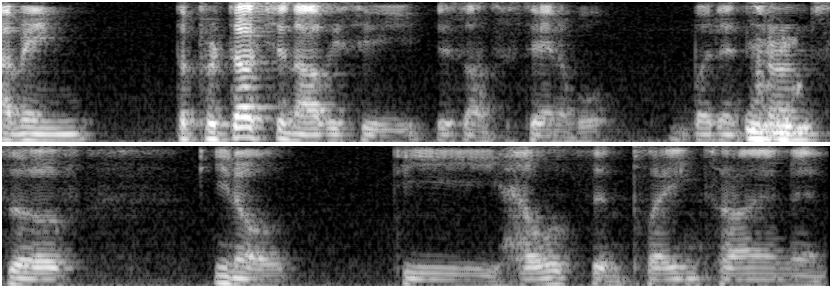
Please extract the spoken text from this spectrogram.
I mean, the production obviously is unsustainable, but in Mhm. terms of, you know, the health and playing time and,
